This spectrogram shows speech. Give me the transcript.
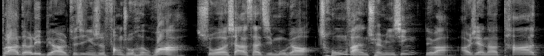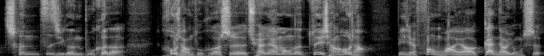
布拉德利比尔最近是放出狠话，说下个赛季目标重返全明星，对吧？而且呢，他称自己跟布克的后场组合是全联盟的最强后场，并且放话要干掉勇士，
